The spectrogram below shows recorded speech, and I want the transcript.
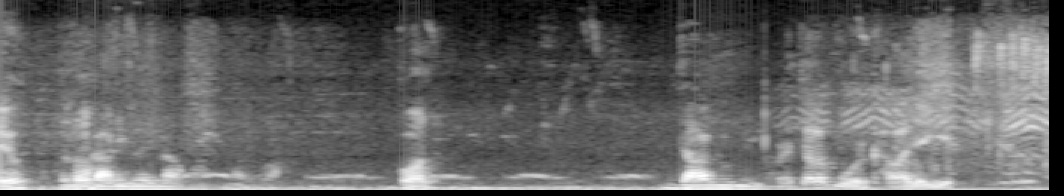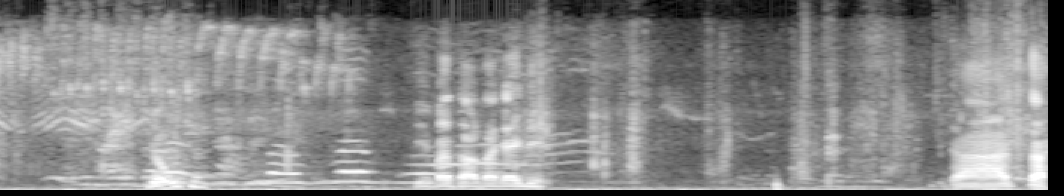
એવું પેલો ગાડી લઈને આવો. કોણ? જાવું નહીં ચાલો બોર ખાવા જઈએ. જવું છે? એ બા તાતા કહી દે. તાતા.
